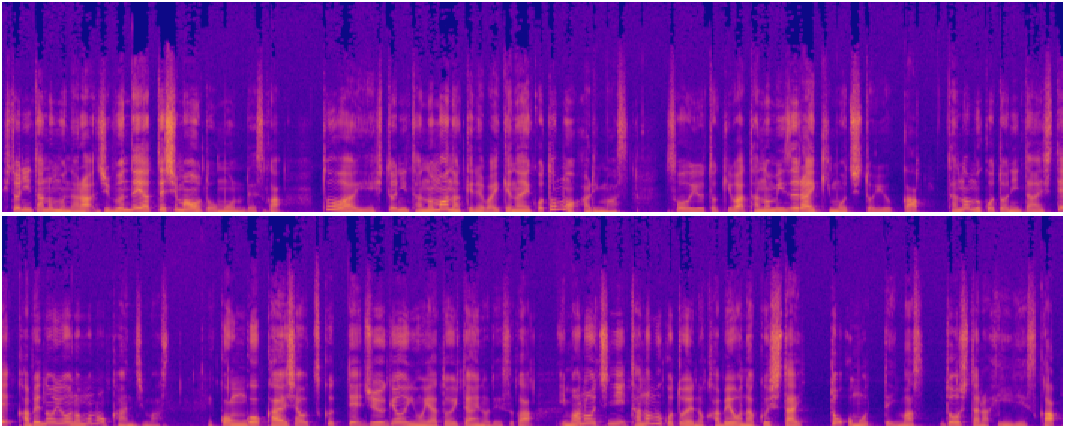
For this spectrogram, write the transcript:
人に頼むなら自分でやってしまおうと思うのですが、とはいえ人に頼まなければいけないこともあります。そういう時は頼みづらい気持ちというか頼むことに対して壁のようなものを感じます。今後会社を作って従業員を雇いたいのですが今のうちに頼むことへの壁をなくしたいと思っています。どうしたらいいですか？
